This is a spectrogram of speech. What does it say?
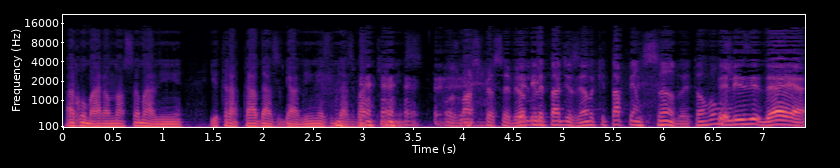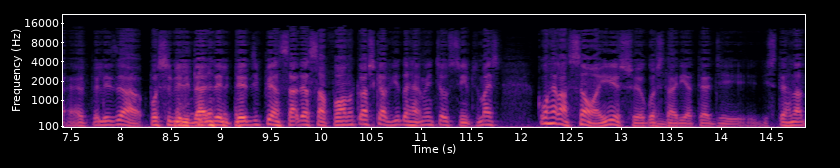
arrumar a nossa malinha e tratar das galinhas e das vaquinhas. Osmar percebeu feliz... que ele está dizendo que está pensando, então vamos... Feliz ideia, é feliz a possibilidade dele ter de pensar dessa forma, que eu acho que a vida realmente é o simples. Mas com relação a isso, eu gostaria até de, de externar,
